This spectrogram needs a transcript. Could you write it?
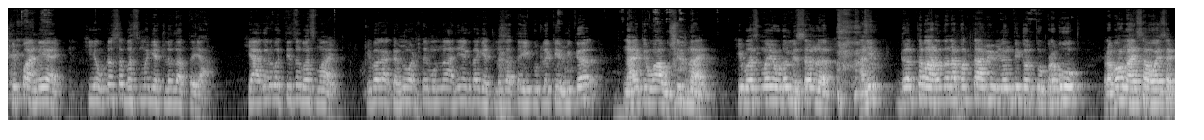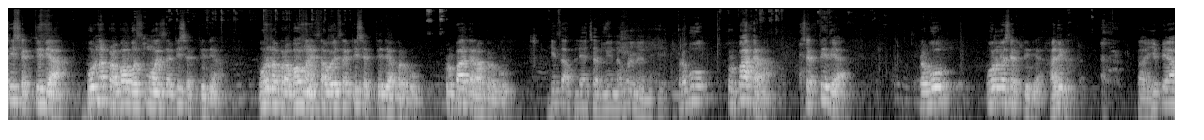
हे पाणी आहे. ही एवढंसं भस्म घेतलं जातं या. हे अगरबत्तीचं भस्म आहे. की बघा कमी वाटतंय म्हणून आणि एकदा घेतलं जातं. हे कुठलं केमिकल नाही किंवा औषध नाही. हे भस्म एवढं मिसळलं. आणि दत्त महाराजांना फक्त आम्ही विनंती करतो प्रभू प्रभाव नाहीसा व्हायसाठी शक्ती द्या. पूर्ण प्रभाव भस्म व्हायसाठी शक्ती द्या. पूर्ण प्रभाव नाहीसा व्हायसाठी शक्ती द्या प्रभू. कृपा करा प्रभू. हीच आपल्या चरणी नम्र विनंती. प्रभू कृपा करा. शक्ती द्या. प्रभू पूर्ण शक्ती द्या का हा, हे प्या.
